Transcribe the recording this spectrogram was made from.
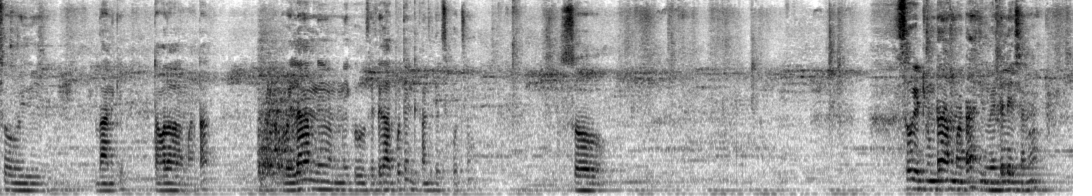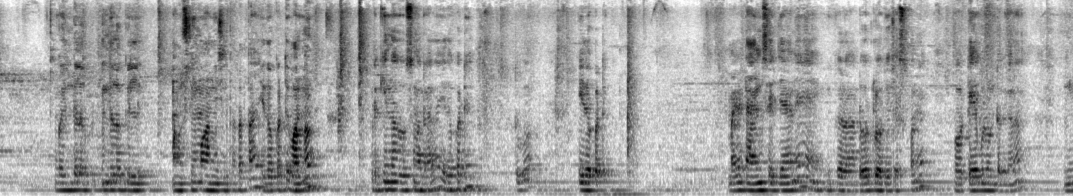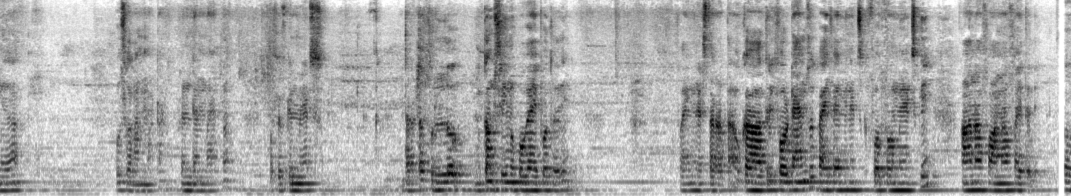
సో ఇది దానికి టవల్ అనమాట ఒకవేళ మీకు సెట్ కాకపోతే ఇంటికాంచి తెచ్చుకోవచ్చు. సో సో ఇట్లుంటుంది అనమాట ఇది వెంటిలేషను ఇంకా ఇందులో ఇందులోకి వెళ్ళి మనం స్ట్రీమ్ ఆన్ చేసిన తర్వాత ఇదొకటి వన్ ఇక్కడ కింద చూస్తున్నారు కదా ఇదొకటి టూ ఇదొకటి. బయట ట్యాంక్ సెట్ చేయని ఇక్కడ డోర్ క్లోజ్ చేసేసుకొని ఒక టేబుల్ ఉంటుంది కదా దీని మీద కూర్చోవాలన్నమాట ఫ్రంట్ అండ్ బ్యాక్ ఒక ఫిఫ్టీన్ మినిట్స్ తర్వాత ఫుల్ మొత్తం స్ట్రీమ్ పొగ అయిపోతుంది. ఫైవ్ మినిట్స్ తర్వాత ఒక three four times five five మినిట్స్కి ఫోర్ ఫోర్ మినిట్స్కి ఆన్ ఆఫ్ ఆన్ ఆఫ్ అవుతుంది సో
